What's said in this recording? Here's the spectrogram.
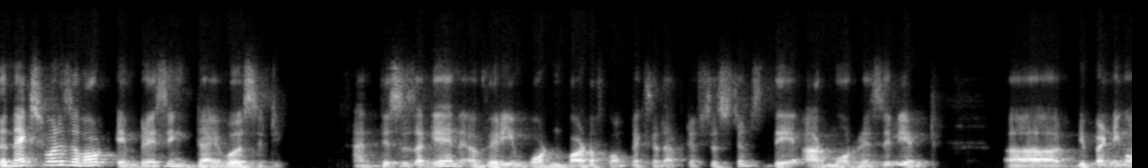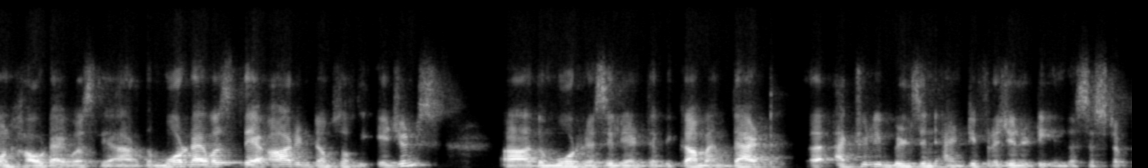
The next one is about embracing diversity. And this is again a very important part of complex adaptive systems. They are more resilient uh, depending on how diverse they are. The more diverse they are in terms of the agents, uh, the more resilient they become. And that uh, actually builds in anti-fragility in the system.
